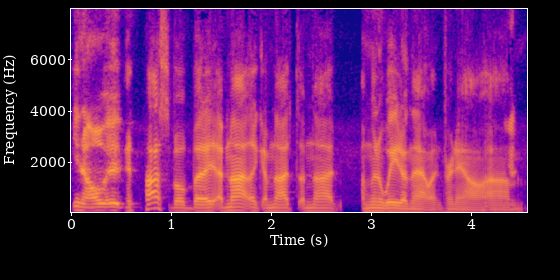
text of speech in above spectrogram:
you know it, It's possible, but I'm not like I'm not I'm not I'm gonna wait on that one for now. Um,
